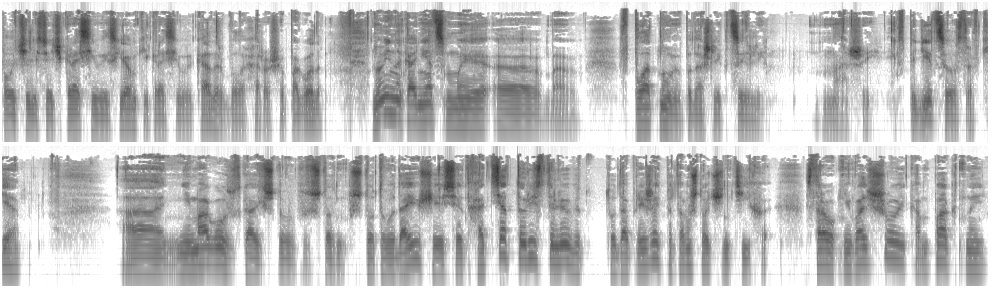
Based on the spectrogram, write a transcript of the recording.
Получились очень красивые съемки, красивый кадр, была хорошая погода. Ну и, наконец, мы э, вплотную подошли к цели нашей экспедиции, остров Кеа. А, не могу сказать, что, что что-то выдающееся. Хотя туристы любят туда приезжать, потому что очень тихо. Островок небольшой, компактный.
